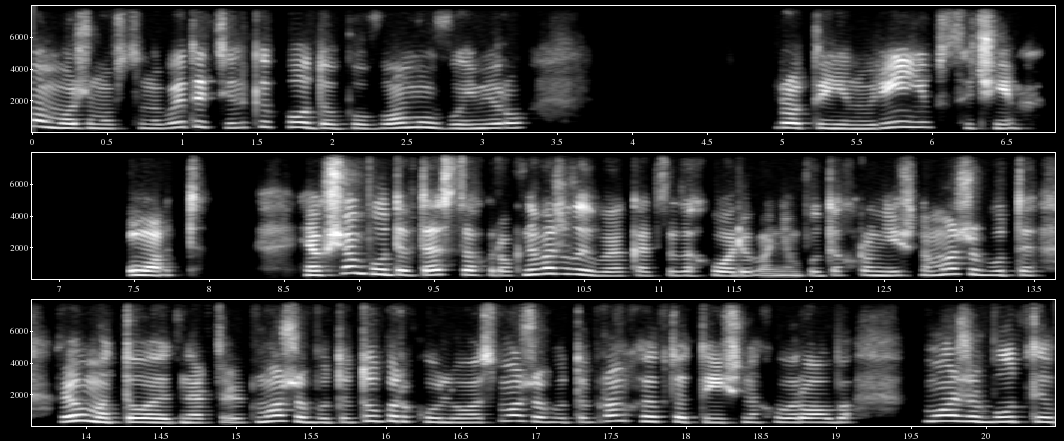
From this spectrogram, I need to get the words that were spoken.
ми можемо встановити тільки по добовому виміру протеїнурії в сечі. От, Якщо буде в тестах крок, неважливо, яке це захворювання буде хронічно, може бути ревматоїдний артрит, може бути туберкульоз, може бути бронхоектатична хвороба, може бути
